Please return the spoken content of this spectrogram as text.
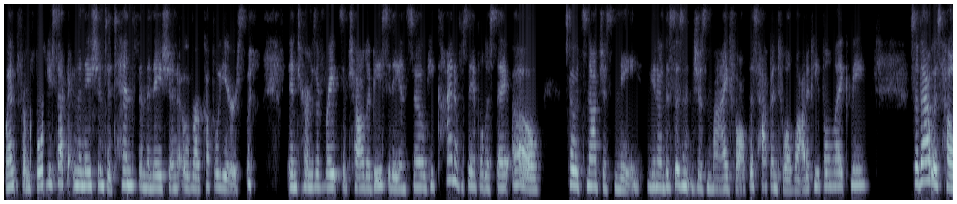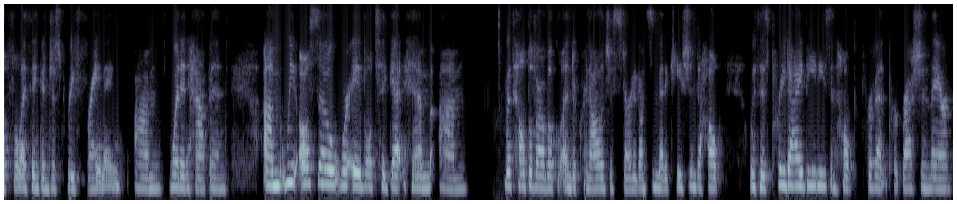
went from 42nd in the nation to 10th in the nation over a couple years in terms of rates of child obesity. And so he kind of was able to say, oh, so it's not just me. You know, this isn't just my fault. This happened to a lot of people like me. So that was helpful, I think, in just reframing um, what had happened. Um, we also were able to get him, um, with help of our local endocrinologist, started on some medication to help with his prediabetes and help prevent progression there.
